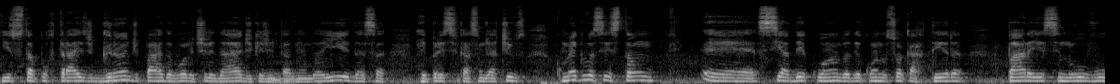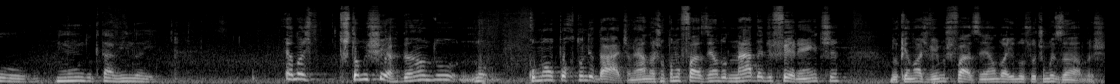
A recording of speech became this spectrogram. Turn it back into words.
Isso está por trás de grande parte da volatilidade que a gente está uhum. vendo aí, dessa reprecificação de ativos. Como é que vocês estão é, se adequando, adequando a sua carteira para esse novo mundo que está vindo aí? É, nós estamos enxergando no, como uma oportunidade. Né? Nós não estamos fazendo nada diferente do que nós vimos fazendo aí nos últimos anos.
